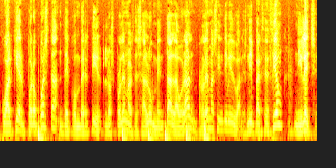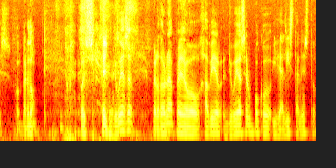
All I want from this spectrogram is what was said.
cualquier propuesta de convertir los problemas de salud mental laboral en problemas individuales, ni percepción ni leches, con perdón. Pues yo voy a ser Perdona, pero Javier, yo voy a ser un poco idealista en esto,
